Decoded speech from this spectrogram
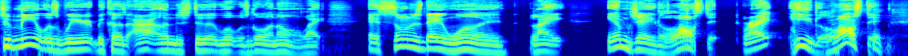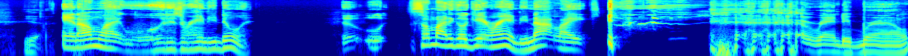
to me, it was weird because I understood what was going on. Like as soon as they won, like MJ lost it. Right, he lost it. Yeah. And I'm like, what is Randy doing? Uh, somebody go get Randy, not like Randy Brown.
